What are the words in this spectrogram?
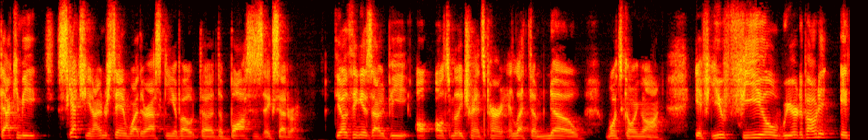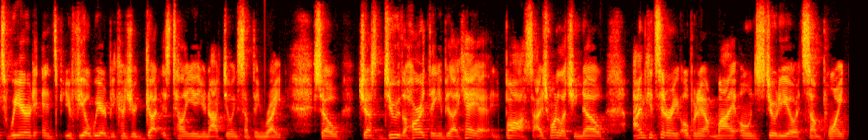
that can be sketchy, and I understand why they're asking about the, the bosses, et cetera. The other thing is, I would be ultimately transparent and let them know what's going on. If you feel weird about it, it's weird, and it's, you feel weird because your gut is telling you you're not doing something right. So just do the hard thing and be like, "Hey, uh, boss, I just want to let you know I'm considering opening up my own studio at some point.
